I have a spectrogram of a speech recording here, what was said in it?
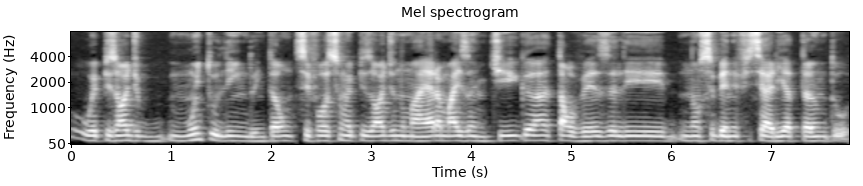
o episódio muito lindo. Então, se fosse um episódio numa era mais antiga, talvez ele não se beneficiaria tanto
